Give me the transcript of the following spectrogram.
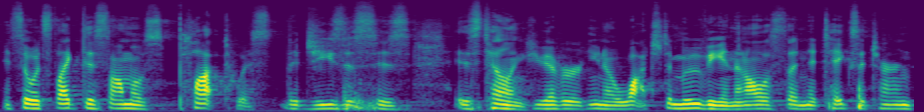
And so it's like this almost plot twist that Jesus is, is telling. If you ever, you know, watched a movie and then all of a sudden it takes a turn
